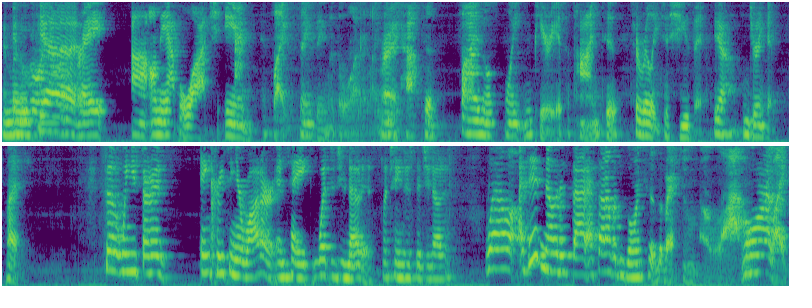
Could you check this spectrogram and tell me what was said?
And and move around, Yes. right? Uh, on the Apple Watch, and it's like same thing with the water. Like you just have to find those point and periods of time to to really just use it Yeah. and drink it. But So when you started increasing your water intake, what did you notice? What changes did you notice? Well, I did notice that I thought I would be going to the restroom a lot more, like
